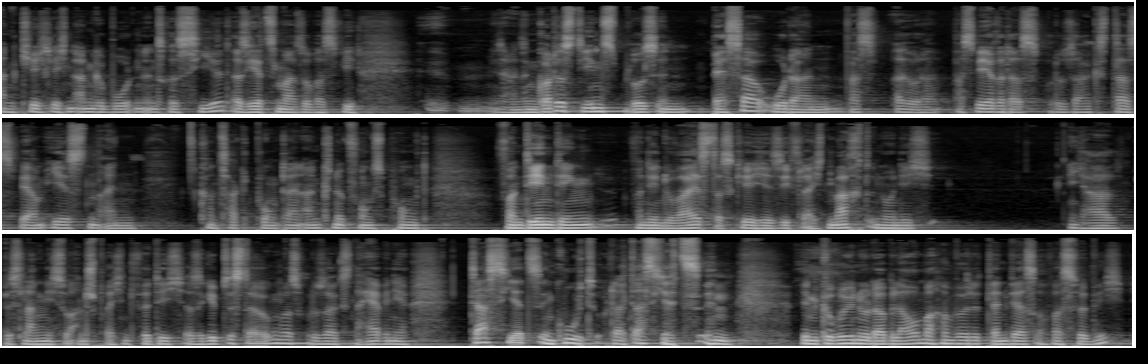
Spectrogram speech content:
an kirchlichen Angeboten interessiert? Also jetzt mal sowas wie wie sagen wir, ein Gottesdienst bloß in besser oder in was, also, oder was wäre das, wo du sagst, das wäre am ehesten ein Kontaktpunkt, ein Anknüpfungspunkt von den Dingen, von denen du weißt, dass Kirche sie vielleicht macht, nur nicht, ja, bislang nicht so ansprechend für dich. Also gibt es da irgendwas, wo du sagst, naja, wenn ihr das jetzt in gut oder das jetzt in, in grün oder blau machen würdet, dann wäre es auch was für mich?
